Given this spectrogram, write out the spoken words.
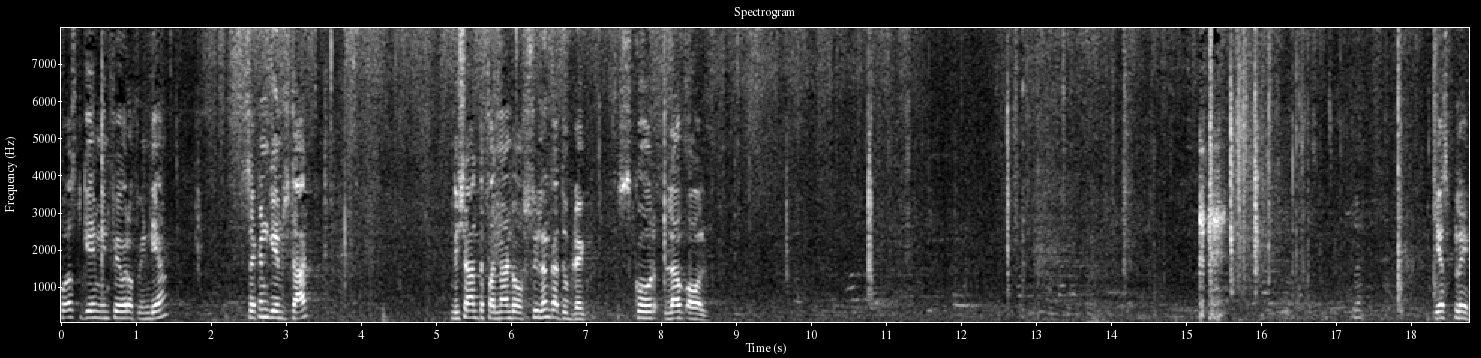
First game in favor of India. Second game start. Nishanta Fernando of Sri Lanka to break. Score love all. yes, play.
